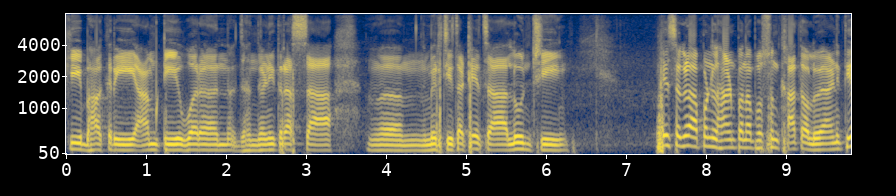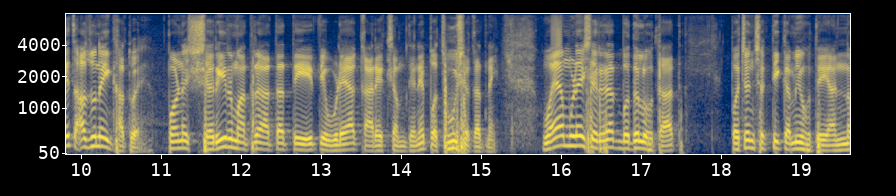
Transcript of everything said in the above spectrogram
की भाकरी आमटी वरण झणझणीत रस्सा मिरचीचा ठेचा लोणची. हे सगळं आपण लहानपणापासून खात आलो आहे आणि तेच अजूनही खातो आहे पण शरीर मात्र आता ते तेवढ्या कार्यक्षमतेने पचवू शकत नाही. वयामुळे शरीरात बदल होतात. पचनशक्ती कमी होते अन्न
